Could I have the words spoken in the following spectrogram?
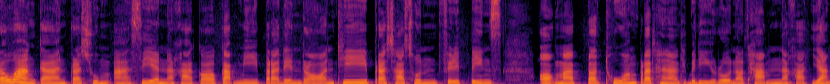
ระหว่างการประชุมอาเซียนนะคะ ก็กลับมีประเด็นร้อนที่ประชาชนฟิลิปปินส์ออกมาประท้วงประธานาธิบดีโดนัลด์ทรัมป์นะคะ อย่าง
